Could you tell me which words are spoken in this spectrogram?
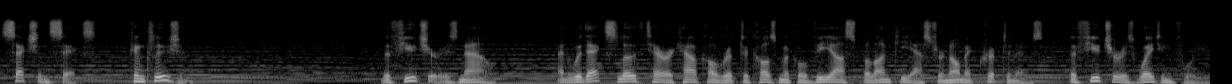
Section 6 Conclusion The future is now. And with Ex Loth Terra Calcul Ripta Cosmical VR Spelunky Astronomic Cryptonyms, the future is waiting for you.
